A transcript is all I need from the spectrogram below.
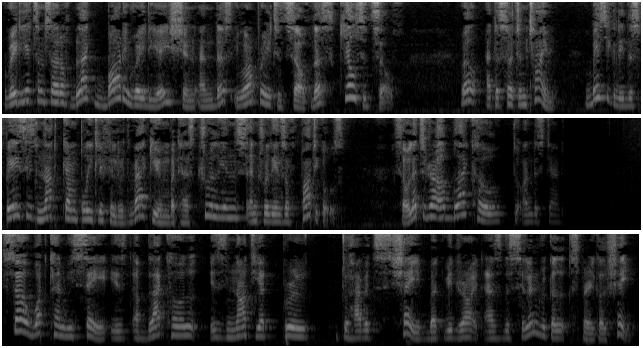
radiate some sort of black body radiation and thus evaporates itself, thus kills itself. Well, at a certain time. Basically, the space is not completely filled with vacuum but has trillions and trillions of particles. So let's draw a black hole to understand. So what can we say is a black hole is not yet proved to have its shape but we draw it as the cylindrical spherical shape.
